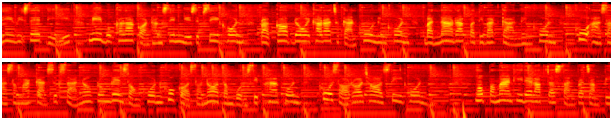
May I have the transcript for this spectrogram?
รีวิเศษดี มีบุคลากรทั้งสิ้น 24 คน ประกอบโดยข้าราชการคู่หนึ่งคน บรรณารักษ์ปฏิบัติการหนึ่งคน คู่อาสาสมัครการศึกษานอกโรงเรียน 2 คน คู่กศนตำบล 15 คน คู่สรช4 คน งบประมาณที่ได้รับจัดสรรประจำปี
